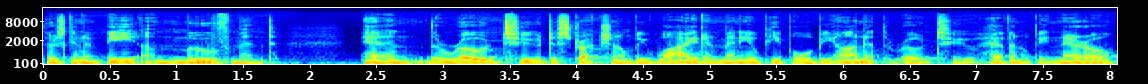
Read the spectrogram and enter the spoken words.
There's going to be a movement, and the road to destruction will be wide, and many people will be on it. The road to heaven will be narrow,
